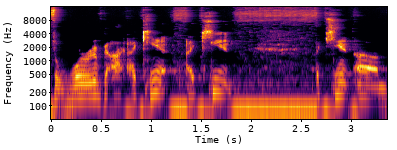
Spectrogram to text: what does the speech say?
The Word of God. I can't. I can't. I can't um,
